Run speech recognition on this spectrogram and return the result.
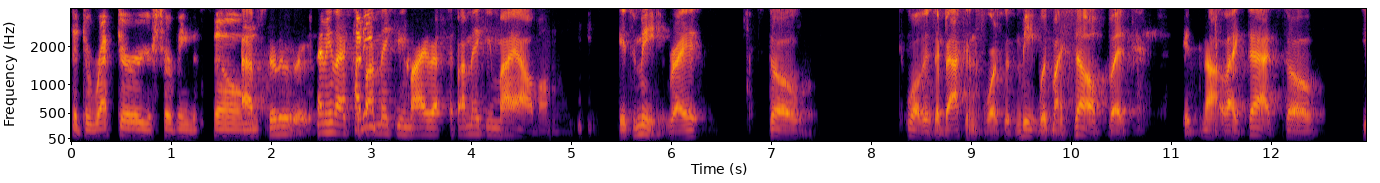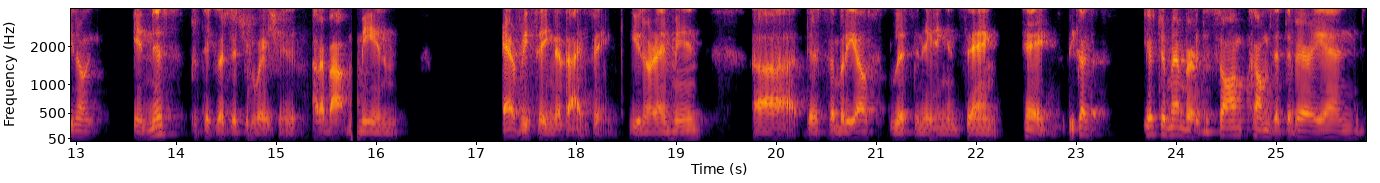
the director, you're serving the film. Absolutely. I mean, like How if I'm you... making my if I'm making my album, it's me, right? So, well, there's a back and forth with me with myself, but it's not like that. So, you know, in this particular situation, it's not about me and everything that I think. You know what I mean? Uh, there's somebody else listening and saying, "Hey," because you have to remember the song comes at the very end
